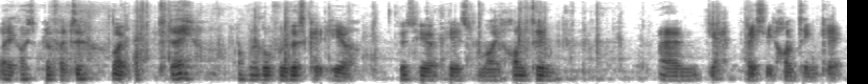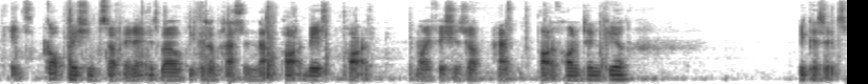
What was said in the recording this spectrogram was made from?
Hey guys, Blue Fancy. Right, today I'm going to go through this kit here. This here is my hunting and yeah, basically hunting kit. It's got fishing stuff in it as well because I'm classing that part of this part of my fishing stuff as part of hunting gear because it's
